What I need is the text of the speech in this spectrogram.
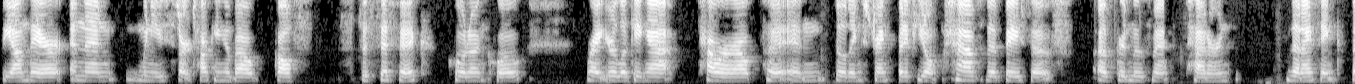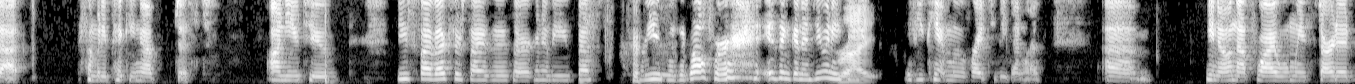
beyond there and then when you start talking about golf specific quote unquote right you're looking at power output and building strength but if you don't have the base of of good movement patterns then i think that somebody picking up just on youtube these five exercises are going to be best for you as a golfer isn't going to do anything right. if you can't move right to begin with. Um, you know, and that's why when we started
